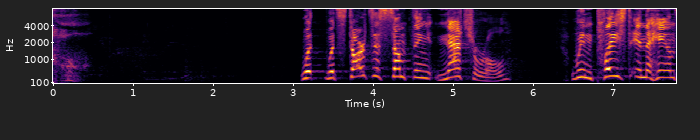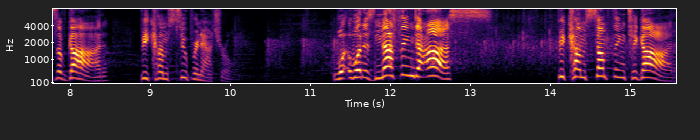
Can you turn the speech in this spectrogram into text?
Oh. What, what starts as something natural, when placed in the hands of God, becomes supernatural. What, what is nothing to us becomes something to God.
